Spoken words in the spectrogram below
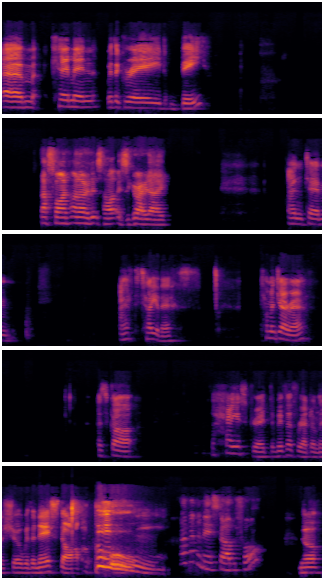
um, came in with a grade B. That's fine. I know in its heart it's a great day. And um, I have to tell you this Tom and Jerry has got the highest grade that we've ever had on the show with an A star. Boom! I've had an A star before. No,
